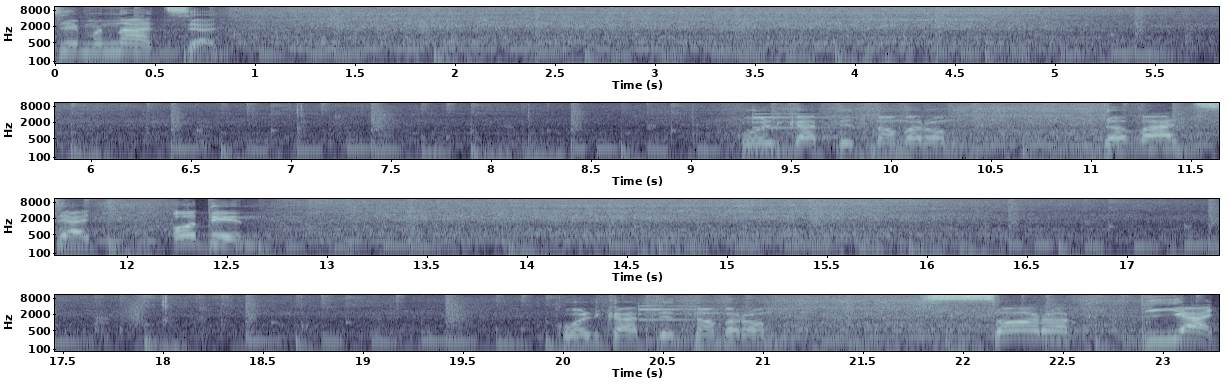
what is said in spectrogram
17. Колька під номером 21. Колька під номером 45.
